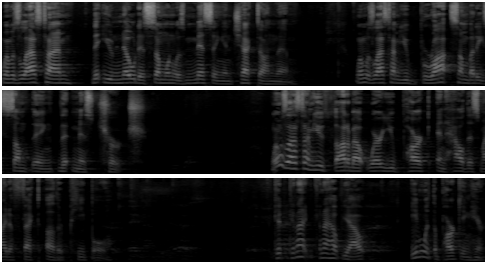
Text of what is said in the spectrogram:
When was the last time that you noticed someone was missing and checked on them? When was the last time you brought somebody something that missed church? When was the last time you thought about where you park and how this might affect other people? Can, can, I, can I help you out? Even with the parking here,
